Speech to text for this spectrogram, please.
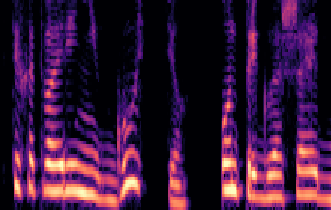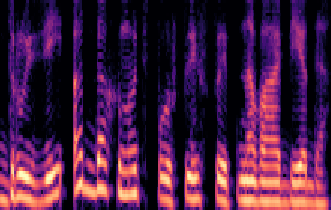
В стихотворении «Гостю» он приглашает друзей отдохнуть после сытного обеда.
